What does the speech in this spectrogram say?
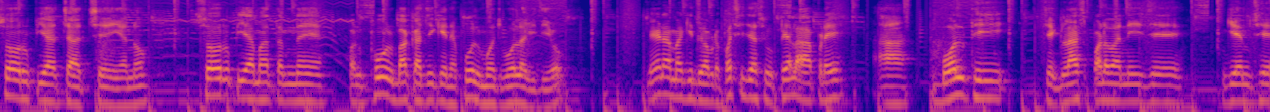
સો રૂપિયા ચાર્જ છે અહીંયાનો. સો રૂપિયામાં તમને પણ ફૂલ બાકાજી કહીને ફૂલ મોજ બોલાવી દો મેળામાં કીધું આપણે પછી જશું. પહેલાં આપણે આ બોલથી જે ગ્લાસ પાડવાની જે ગેમ છે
